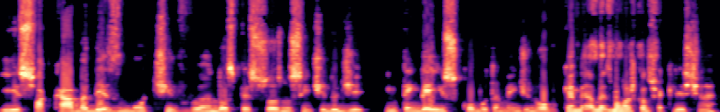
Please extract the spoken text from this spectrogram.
E isso acaba desmotivando as pessoas no sentido de entender isso como também de novo, que é a mesma lógica do checklist, né?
